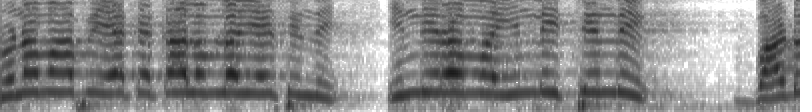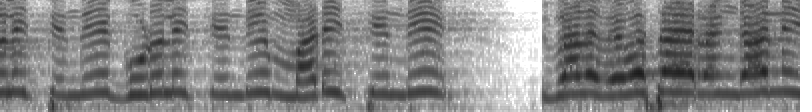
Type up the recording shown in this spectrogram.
రుణమాఫీ ఏకకాలంలో చేసింది. ఇందిరమ్మ ఇల్లు ఇచ్చింది బడులు ఇచ్చింది గుడులు ఇచ్చింది మడిచ్చింది ఇవాళ వ్యవసాయ రంగాన్ని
